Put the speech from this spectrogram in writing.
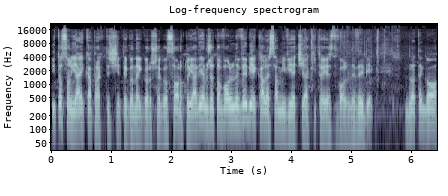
i to są jajka praktycznie tego najgorszego sortu. Ja wiem, że to wolny wybieg, ale sami wiecie, jaki to jest wolny wybieg. Dlatego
